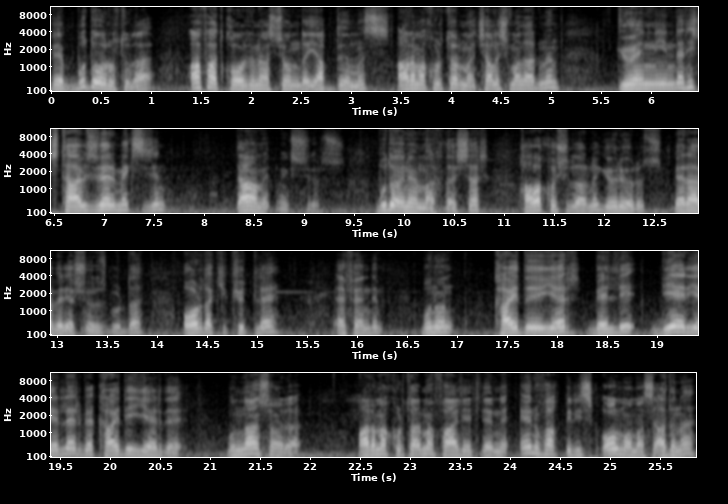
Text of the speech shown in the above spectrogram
ve bu doğrultuda AFAD koordinasyonunda yaptığımız arama kurtarma çalışmalarının güvenliğinden hiç taviz vermeksizin devam etmek istiyoruz. Bu da önemli arkadaşlar. Hava koşullarını görüyoruz. Beraber yaşıyoruz burada. Oradaki kütle efendim bunun kaydığı yer belli. Diğer yerler ve kaydığı yerde bundan sonra arama kurtarma faaliyetlerine en ufak bir risk olmaması adına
